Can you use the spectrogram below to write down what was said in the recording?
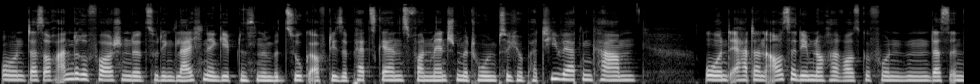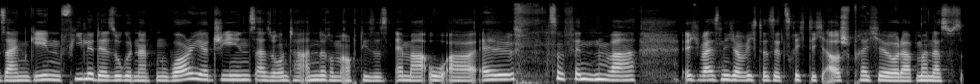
und dass auch andere Forschende zu den gleichen Ergebnissen in Bezug auf diese PET-Scans von Menschen mit hohen Psychopathiewerten kamen. Und er hat dann außerdem noch herausgefunden, dass in seinen Genen viele der sogenannten Warrior Genes, also unter anderem auch dieses MAOAL zu finden war. Ich weiß nicht, ob ich das jetzt richtig ausspreche oder ob man das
